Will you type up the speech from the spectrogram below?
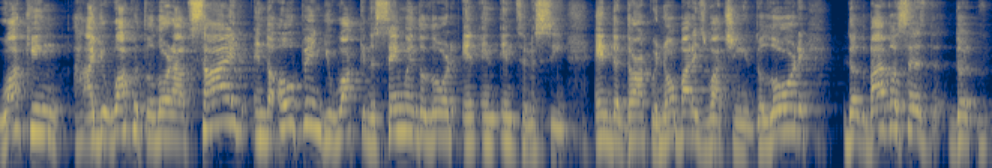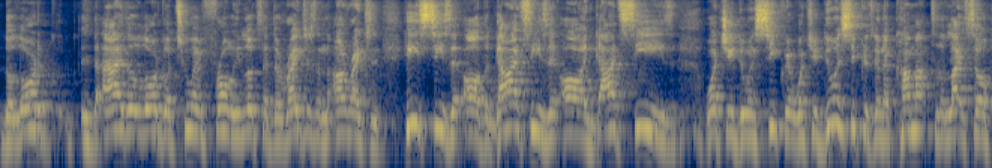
Walking, how you walk with the Lord outside in the open, you walk in the same way in the Lord in, in intimacy, in the dark when nobody's watching you. The Lord the Bible says the, the Lord, the eye of the Lord go to and fro. He looks at the righteous and the unrighteous. He sees it all. The God sees it all, and God sees what you do in secret. What you do in secret is going to come out to the light. So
